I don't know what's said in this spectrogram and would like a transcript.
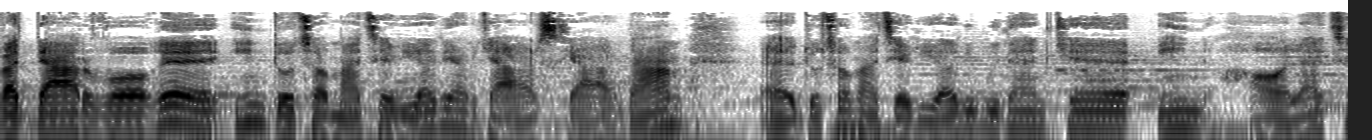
و در واقع این دوتا متریالی هم که عرض کردم دوتا متریالی بودن که این حالت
